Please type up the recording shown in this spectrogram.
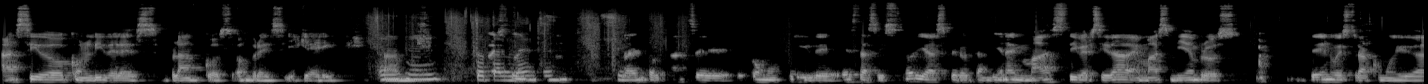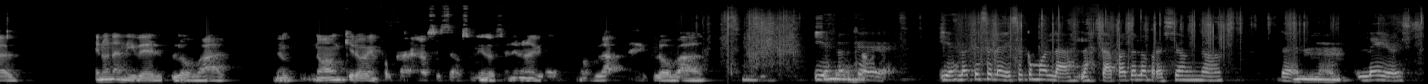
ha sido con líderes blancos, hombres y gay. totalmente. La importancia como de estas historias, pero también hay más diversidad, hay más miembros de nuestra comunidad en un nivel global. No, no quiero enfocar en los Estados Unidos, en un nivel global. Y, es lo que, y es lo que se le dice como las, las capas de la opresión, ¿no? De mm. layers,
